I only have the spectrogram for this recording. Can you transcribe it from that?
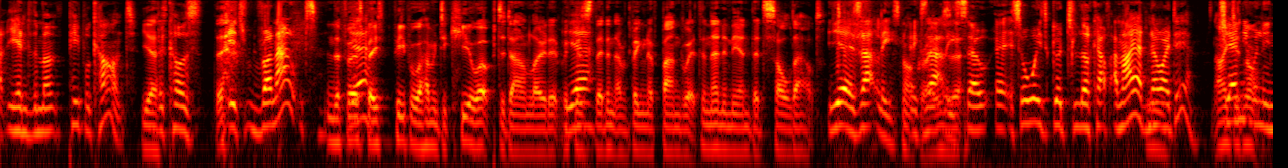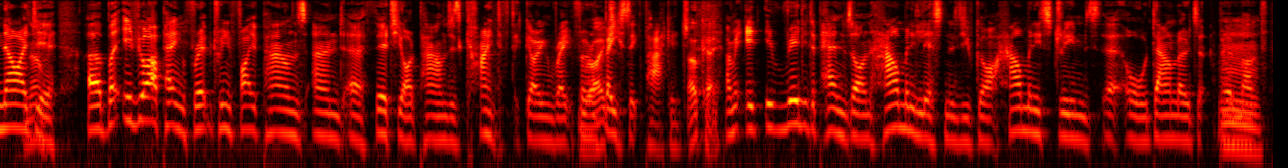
at the end of the month people can't Yes. because it's run out. In the first Yeah. place, people were having to queue up to download it because Yeah. they didn't have a big enough bandwidth, and then in the end, they'd sold out. Yeah, exactly. It's not great, exactly. is it? So uh, it's always good to look up. And I had no idea. I Genuinely no No. idea. Uh, but if you are paying for it, between five pounds and uh, thirty odd pounds is kind of the going rate for Right. a basic package. Okay. I mean, it, it really depends on how many listeners you've got, how many streams uh, or downloads per month. Mm.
